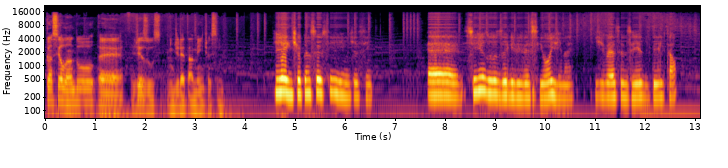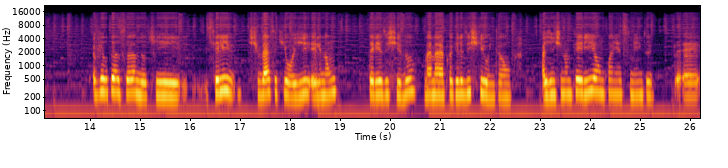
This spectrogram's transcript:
cancelando é, Jesus indiretamente, assim. Gente, eu pensei o seguinte, assim. É, se Jesus ele vivesse hoje, né? Tivesse as redes dele e tal. Eu fico pensando que se ele estivesse aqui hoje, ele não teria existido né, na época que ele existiu. Então, a gente não teria um conhecimento é,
